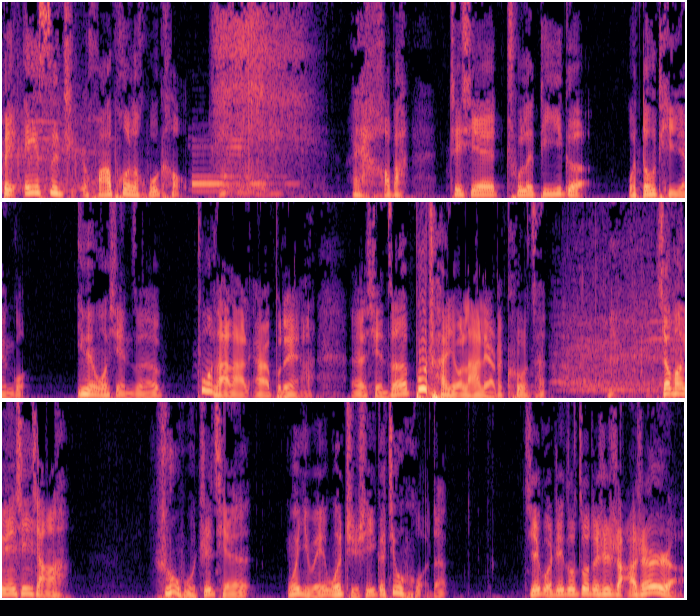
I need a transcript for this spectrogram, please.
被 A 四纸划破了虎口。哎呀，好吧，这些除了第一个我都体验过，因为我选择不拉拉链啊，不对啊，呃，选择不穿有拉链的裤子。消防员心想啊，入伍之前我以为我只是一个救火的，结果这都做的是啥事儿啊？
